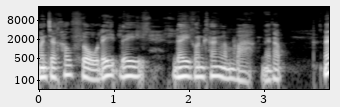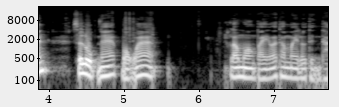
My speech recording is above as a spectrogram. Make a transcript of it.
มันจะเข้าโฟล์ได้ได้ได้ค่อนข้างลำบากนะครับนั้น สรุปนะบอกว่าเรามองไปว่าทำไมเราถึงท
